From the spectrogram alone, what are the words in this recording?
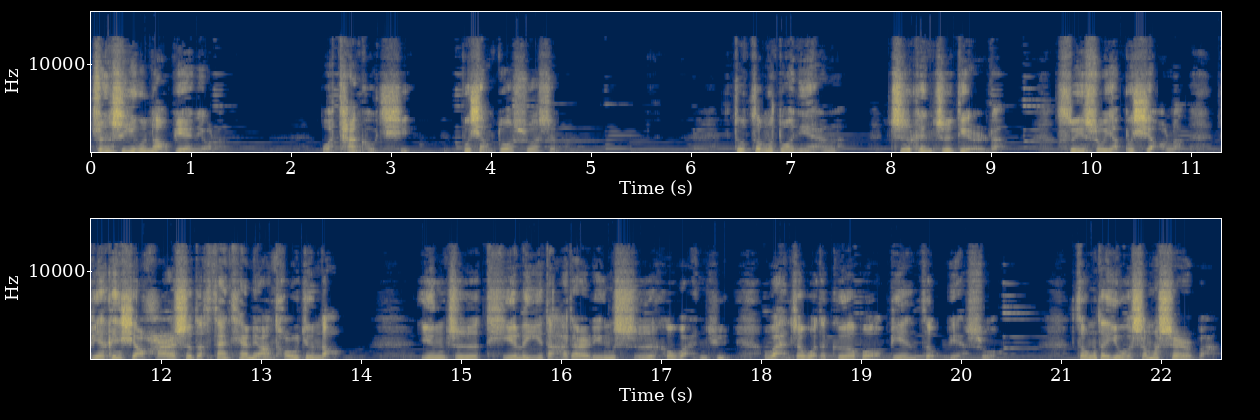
准是又闹别扭了。”我叹口气，不想多说什么。都这么多年了，知根知底儿的，岁数也不小了，别跟小孩似的，三天两头就闹。英芝提了一大袋零食和玩具，挽着我的胳膊，边走边说：“总得有个什么事儿吧？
